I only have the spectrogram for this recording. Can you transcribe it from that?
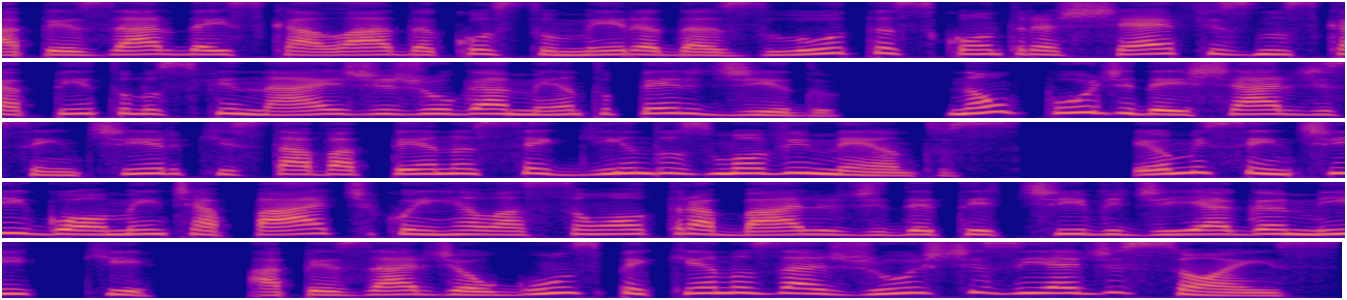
apesar da escalada costumeira das lutas contra chefes nos capítulos finais de Julgamento Perdido. Não pude deixar de sentir que estava apenas seguindo os movimentos. Eu me senti igualmente apático em relação ao trabalho de detetive de Yagami, que, apesar de alguns pequenos ajustes e adições,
